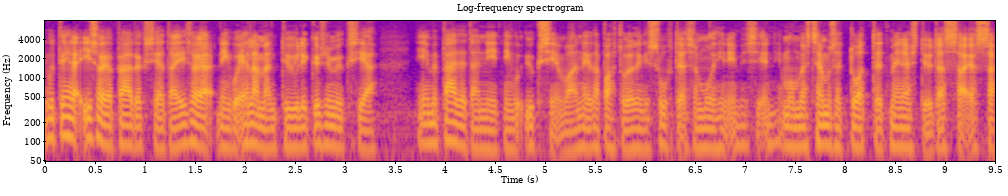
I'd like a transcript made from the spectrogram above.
kuin tehdä isoja päätöksiä tai isoja niin kuin elämäntyylikysymyksiä – niin ei me päätetä niitä niin kuin yksin, vaan ne tapahtuu jotenkin suhteessa muihin ihmisiin. Ja mun mielestä sellaiset tuotteet menestyy tässä ajassa,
